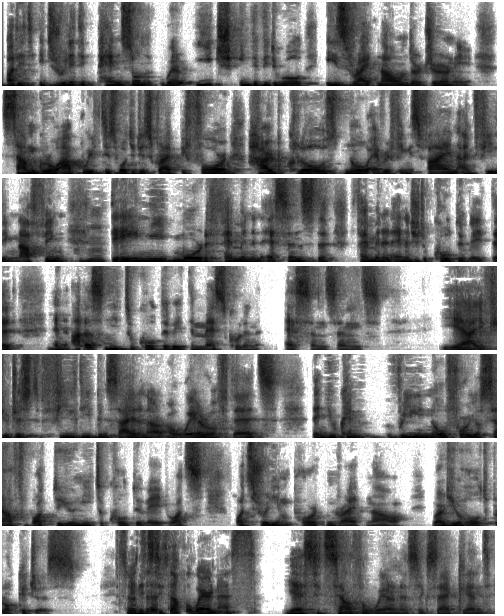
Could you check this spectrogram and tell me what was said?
but it, it really depends on where each individual is right now on their journey some grow up with this what you described before hard closed no everything is fine i'm feeling nothing mm-hmm. they need more the feminine essence the feminine energy to cultivate that mm-hmm. and others need to cultivate the masculine essence and yeah if you just feel deep inside and are aware of that then you can really know for yourself what do you need to cultivate what's what's really important right now where do you hold blockages? So it's, it's, a self-awareness. Yes it's self-awareness exactly. And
